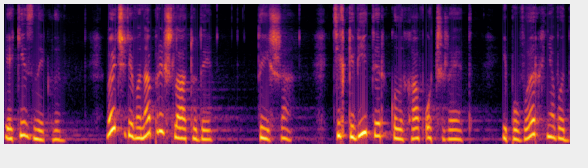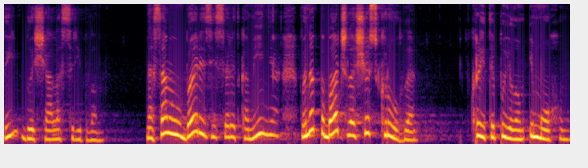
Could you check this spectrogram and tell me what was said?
які зникли. Ввечері вона прийшла туди. Тиша, тільки вітер колихав очерет, і поверхня води блищала сріблом. На самому березі серед каміння вона побачила щось кругле, вкрите пилом і мохом.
